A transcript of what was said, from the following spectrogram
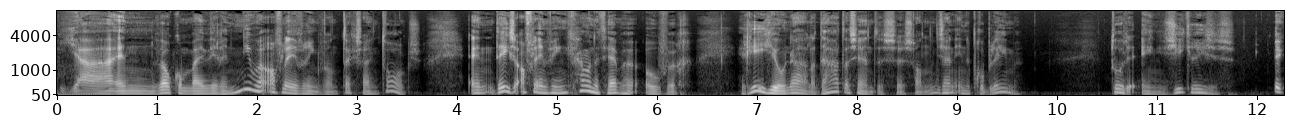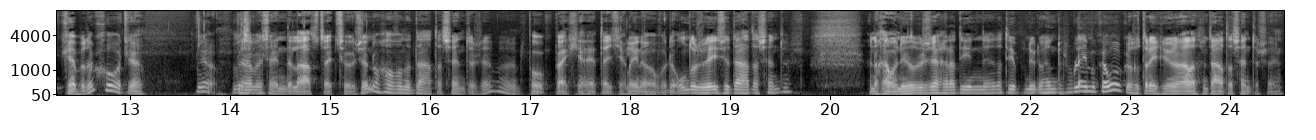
Ja, en welkom bij weer een nieuwe aflevering van TechSign Talks. En deze aflevering gaan we het hebben over regionale datacenters, eh, Sander. Die zijn in de problemen door de energiecrisis. Ik heb het ook gehoord, ja. Ja, Dus- ja we zijn de laatste tijd sowieso nogal van de datacenters. Hè. Een tijdje, een tijdje geleden over de onderzeese datacenters. En dan gaan we nu weer zeggen dat die, in, eh, dat die op nu nog in de problemen komen, ook als het regionale datacenters zijn.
